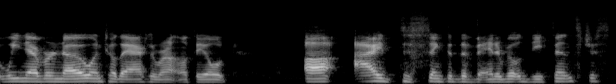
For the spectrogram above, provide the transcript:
we never know until they actually run out on the field. Uh, I just think that the Vanderbilt defense just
